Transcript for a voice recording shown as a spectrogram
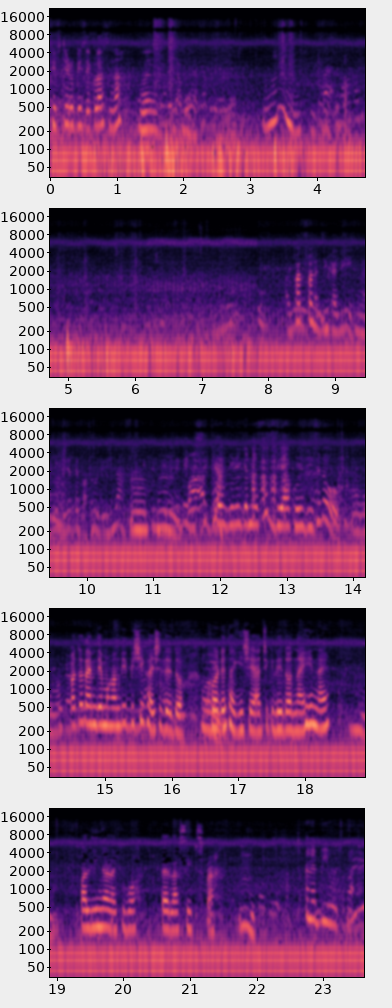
50 rupees a class na. 왜? 음. Patpat ni kali. Pada time dia makan bi bishi khayshi deh do. Kode thagi she, aji kali do nahi nahi. Palina lagi bo, tela seats pa. Ane bi macam. Ini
